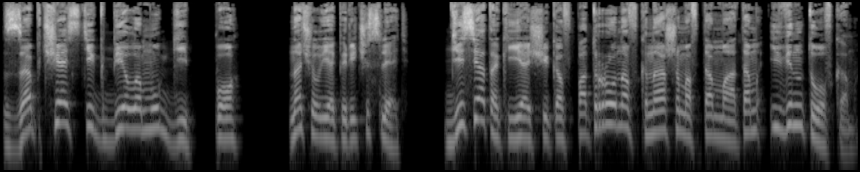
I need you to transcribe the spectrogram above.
«Запчасти к белому гиппо», начал я перечислять десяток ящиков патронов к нашим автоматам и винтовкам.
